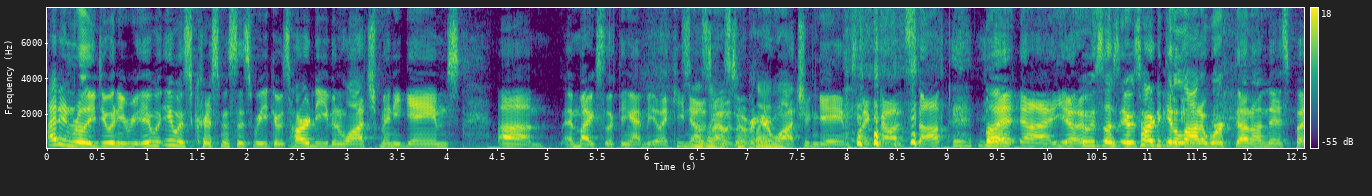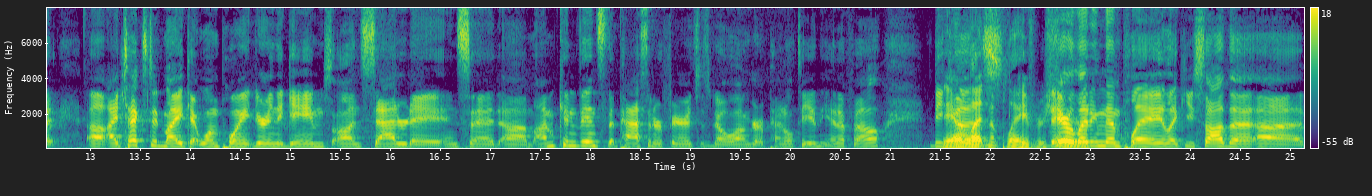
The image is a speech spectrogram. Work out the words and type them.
I didn't really do any. Re- it, it was Christmas this week. It was hard to even watch many games. Um, and Mike's looking at me like he Sounds knows like I was over here watching games like nonstop. but uh, you know, it was it was hard to get a lot of work done on this. But uh, I texted Mike at one point during the games on Saturday and said, um, "I'm convinced that pass interference is no longer a penalty in the NFL." Because They are letting them play for sure. They are letting them play. Like you saw the, uh,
